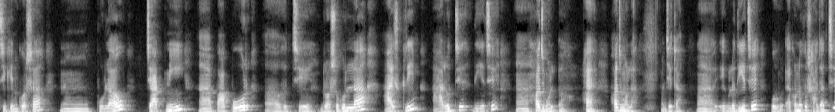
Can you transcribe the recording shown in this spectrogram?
চিকেন কষা পোলাও, চাটনি পাঁপড় হচ্ছে রসগোল্লা, আইসক্রিম আর হচ্ছে দিয়েছে হজমল হ্যাঁ হজমলা যেটা। এগুলো দিয়েছে। ও এখনও তো সাজাচ্ছে,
